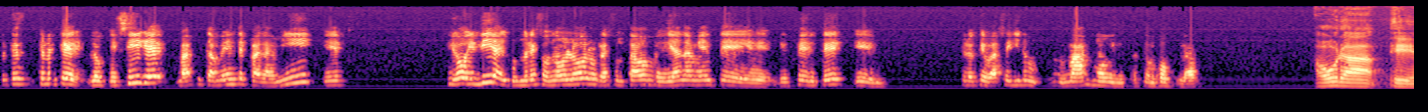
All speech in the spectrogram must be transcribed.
Entonces, creo que lo que sigue, básicamente para mí, es si hoy día el Congreso no logra un resultado medianamente decente, eh, creo que va a seguir más movilización popular. Ahora, eh,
